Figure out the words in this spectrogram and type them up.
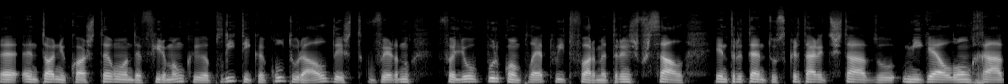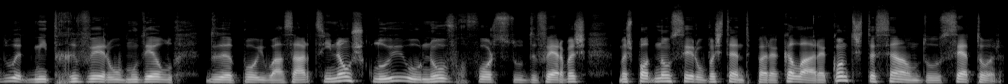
a António Costa, onde afirmam que a política cultural deste governo falhou por completo e de forma transversal. Entretanto, o secretário de Estado, Miguel Honrado, admite rever o modelo de apoio às artes e não exclui o novo reforço de verbas, mas pode não ser o bastante para calar a contestação do setor.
